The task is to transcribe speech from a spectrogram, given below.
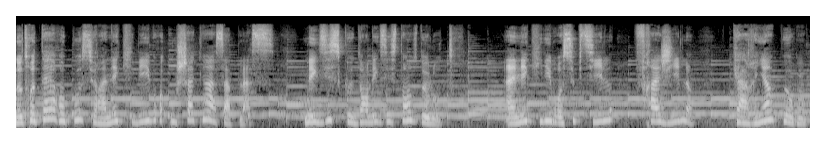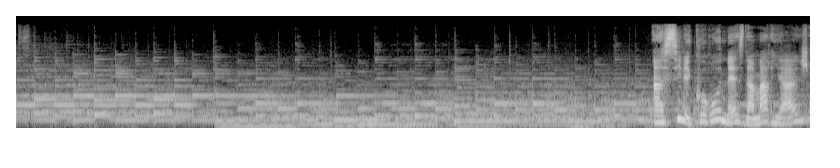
Notre Terre repose sur un équilibre où chacun a sa place, n'existe que dans l'existence de l'autre. Un équilibre subtil, fragile, car rien peut rompre. Ainsi, les coraux naissent d'un mariage,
